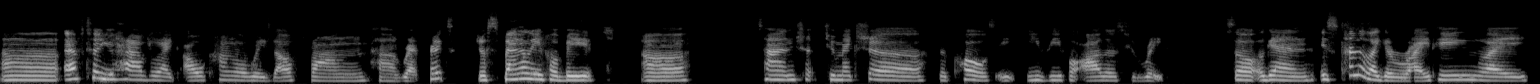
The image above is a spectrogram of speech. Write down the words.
uh, after you have like outcome or result from uh, reprex, just spend a little bit uh, time to make sure the code is easy for others to read. So again, it's kind of like a writing, like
